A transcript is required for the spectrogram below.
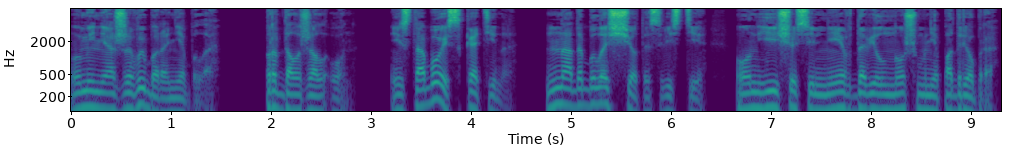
«У меня же выбора не было», — продолжал он. «И с тобой, скотина, надо было счеты свести. Он еще сильнее вдавил нож мне под ребра.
